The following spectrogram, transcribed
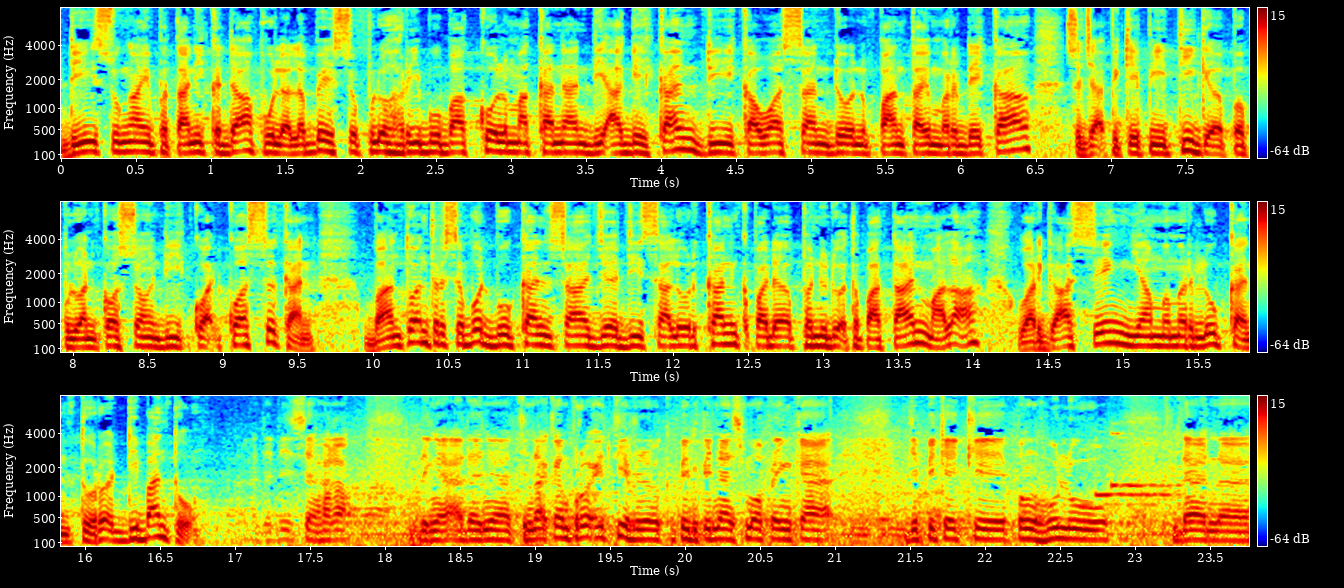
Di Sungai Petani Kedah pula lebih 10,000 bakul makanan diagihkan di kawasan Dun Pantai Merdeka sejak PKP 3.0 dikuatkuasakan. Bantuan tersebut bukan sahaja disalurkan kepada penduduk tempatan, malah warga asing yang memerlukan turut dibantu. Jadi saya harap dengan adanya tindakan proaktif dari kepimpinan semua peringkat JPKK, penghulu dan uh,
